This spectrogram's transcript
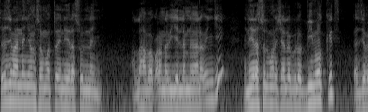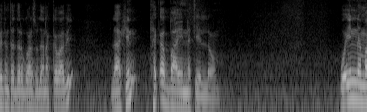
ስለዚህ ማንኛውም ሰው መጥቶ እኔ ረሱል ነኝ አላህ በቁርአን ነቢይ የለም ነው ያለው እንጂ እኔ ረሱል መሆን እችላለሁ ብሎ ቢሞክት ከዚህ በፊትም ተደርጓል ሱዳን አካባቢ ላኪን ተቀባይነት የለውም وإنما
